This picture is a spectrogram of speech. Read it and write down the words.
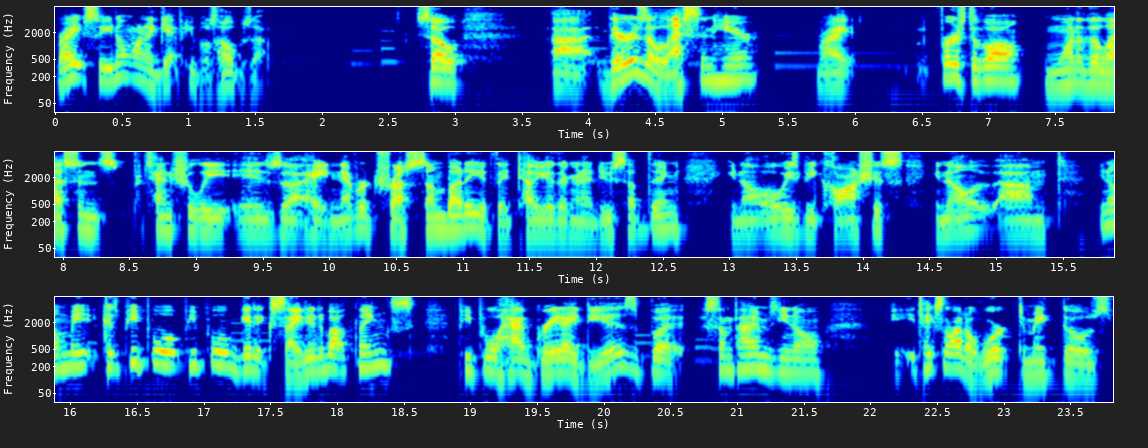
right? So you don't want to get people's hopes up. So uh, there is a lesson here, right? First of all, one of the lessons potentially is uh, hey, never trust somebody if they tell you they're going to do something. You know, always be cautious. You know, um, you know because people people get excited about things people have great ideas but sometimes you know it takes a lot of work to make those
